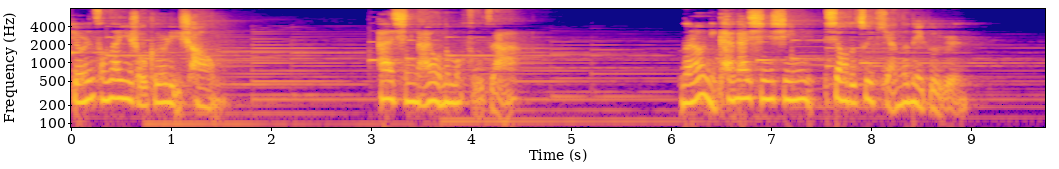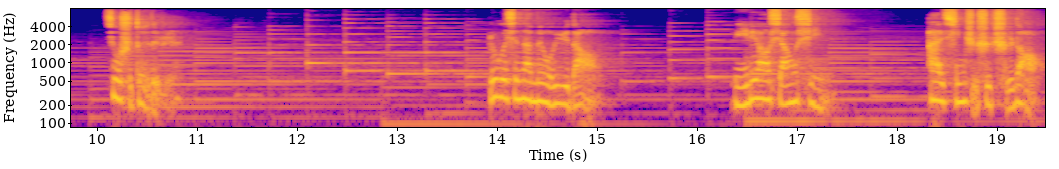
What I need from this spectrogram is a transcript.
有人曾在一首歌里唱：“爱情哪有那么复杂？能让你开开心心笑得最甜的那个人，就是对的人。如果现在没有遇到，你一定要相信，爱情只是迟到，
